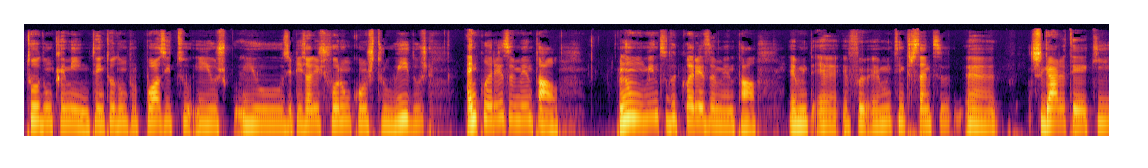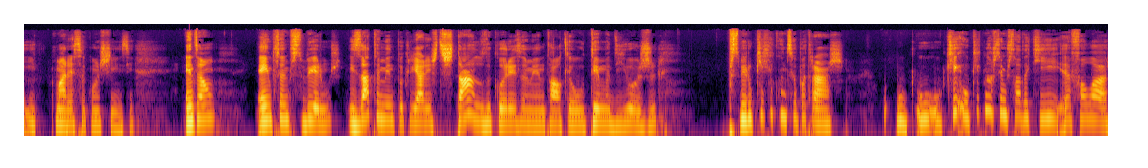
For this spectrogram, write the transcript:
todo um caminho, tem todo um propósito e os, e os episódios foram construídos em clareza mental. Num momento de clareza mental. É muito, é, é é muito interessante uh, chegar até aqui e tomar essa consciência. Então, é importante percebermos, exatamente para criar este estado de clareza mental, que é o tema de hoje, perceber o que é que aconteceu para trás. O, o, o, que, o que é que nós temos estado aqui a falar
